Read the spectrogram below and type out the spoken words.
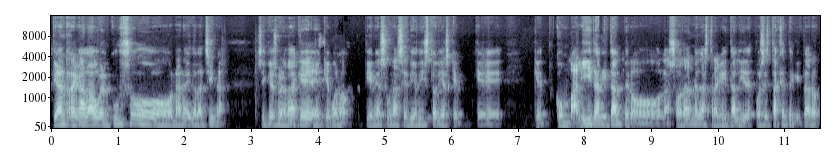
te han regalado el curso, Nanay de la China. Sí que es verdad que, que, bueno, tienes una serie de historias que, que, que convalidan y tal, pero las horas me las tragué y tal. Y después esta gente que, claro,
